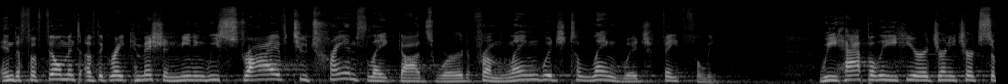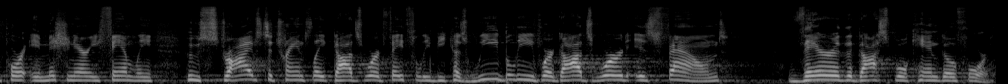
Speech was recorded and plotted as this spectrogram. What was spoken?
in the fulfillment of the Great Commission, meaning we strive to translate God's word from language to language faithfully. We happily here at Journey Church support a missionary family who strives to translate God's word faithfully because we believe where God's word is found, there the gospel can go forth.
